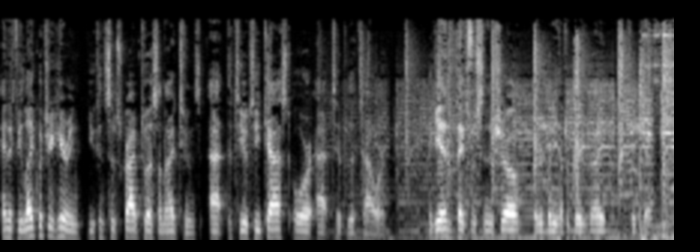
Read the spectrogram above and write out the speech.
And if you like what you're hearing, you can subscribe to us on iTunes at the TOT Cast or at Tip of the Tower. Again, thanks for listening to the show. Everybody have a great night. Take care.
